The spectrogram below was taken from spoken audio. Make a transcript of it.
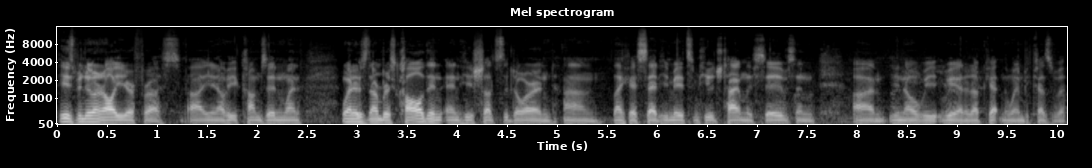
he's been doing it all year for us. Uh, you know, he comes in when, when his number's called and, and he shuts the door. And um, like I said, he made some huge timely saves, and um, you know, we, we ended up getting the win because of it.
